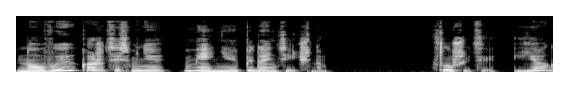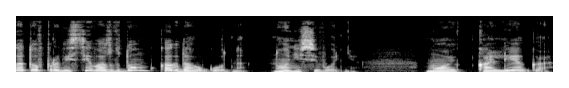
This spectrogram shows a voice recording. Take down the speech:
Но вы кажетесь мне менее педантичным. Слушайте, я готов провести вас в дом когда угодно, но не сегодня. Мой коллега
